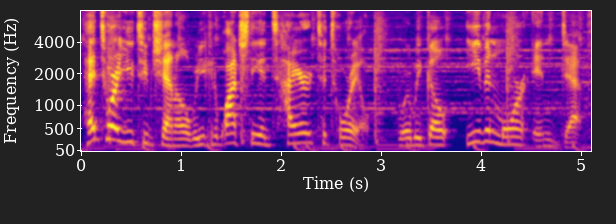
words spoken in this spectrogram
Head to our YouTube channel where you can watch the entire tutorial where we go even more in depth.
